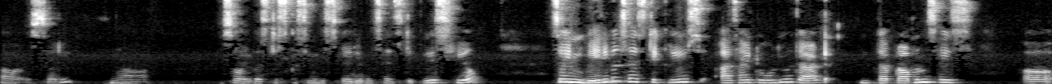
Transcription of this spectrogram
Uh, sorry. Uh, so I was discussing this variable size decrease here so in variable size decrease as I told you that the problem size uh,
